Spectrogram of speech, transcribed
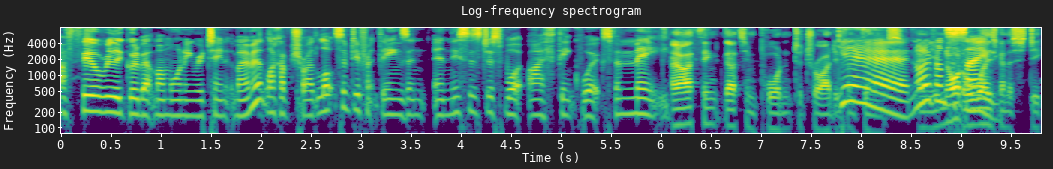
I feel really good about my morning routine at the moment. Like I've tried lots of different things, and and this is just what I think works for me. And I think that's important to try different Yeah, things. not and everyone's you're not always going to stick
